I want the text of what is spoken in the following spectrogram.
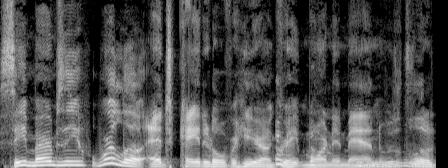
See, Mermsy, we're a little educated over here on Great Morning, man. It was a little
